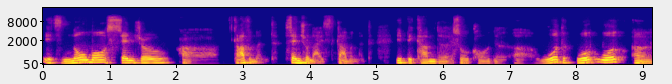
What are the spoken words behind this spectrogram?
it's no more central uh, government, centralized government. It become the so-called uh, world, world, world, uh,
